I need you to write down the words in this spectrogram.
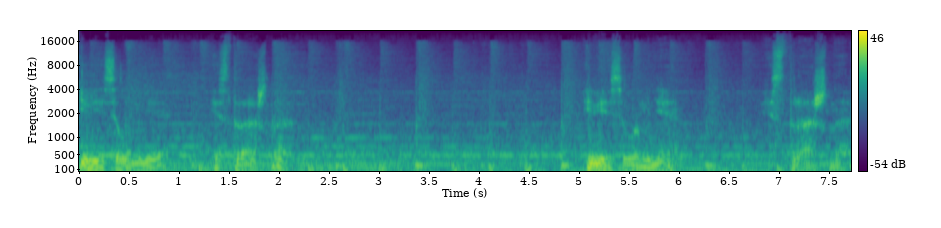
И весело мне, и страшно. И весело мне, и страшно.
